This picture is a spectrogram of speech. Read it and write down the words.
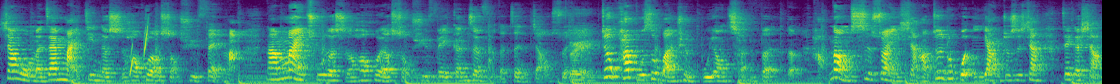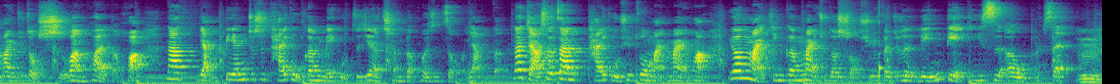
像我们在买进的时候会有手续费嘛，那卖出的时候会有手续费。跟政府的正交税，对，就它不是完全不用成本的。好，那我们试算一下哈，就是如果一样，就是像这个小麦，你就走十万块的话，那两边就是台股跟美股之间的成本会是怎么样的？那假设在台股去做买卖的话，因为买进跟卖出的手续费就是零点一四二五 percent，嗯，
